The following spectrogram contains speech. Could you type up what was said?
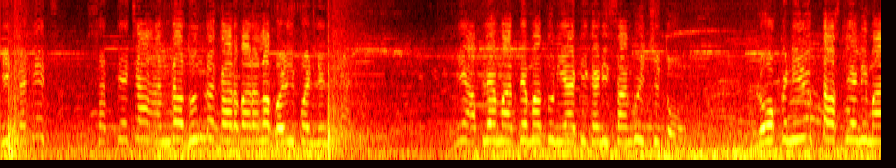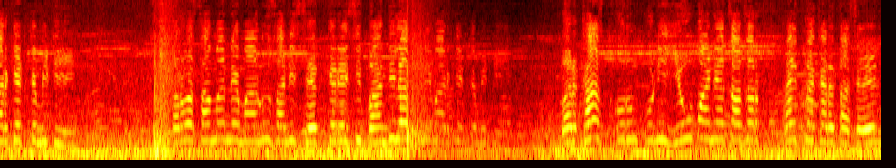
ही कधीच सत्तेच्या अंधाधुंद कारभाराला बळी पडलेली नाही. मी आपल्या माध्यमातून या ठिकाणी सांगू इच्छितो लोकनियुक्त असलेली मार्केट कमिटी सर्वसामान्य माणूस आणि शेतकऱ्याशी बांधील असलेली मार्केट कमिटी बरखास्त करून कोणी येऊ पाहण्याचा जर प्रयत्न करत असेल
